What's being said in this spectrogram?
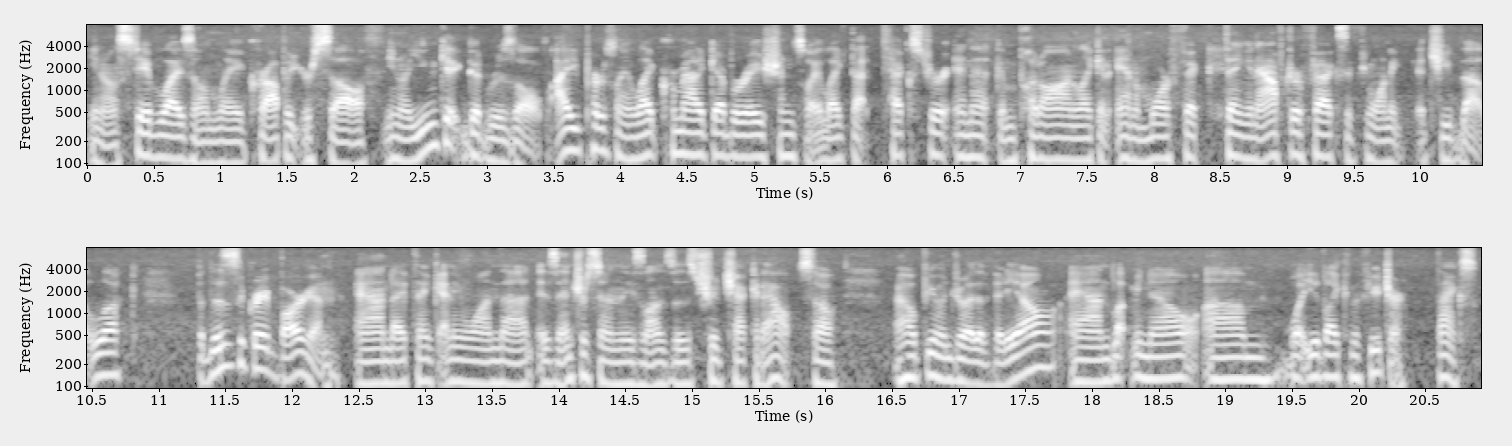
you know, stabilize only, crop it yourself, you know, you can get good results. I personally like chromatic aberration, so I like that texture in it. You can put on like an anamorphic thing in After Effects if you want to achieve that look. But this is a great bargain, and I think anyone that is interested in these lenses should check it out. So I hope you enjoy the video, and let me know um, what you'd like in the future. Thanks.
